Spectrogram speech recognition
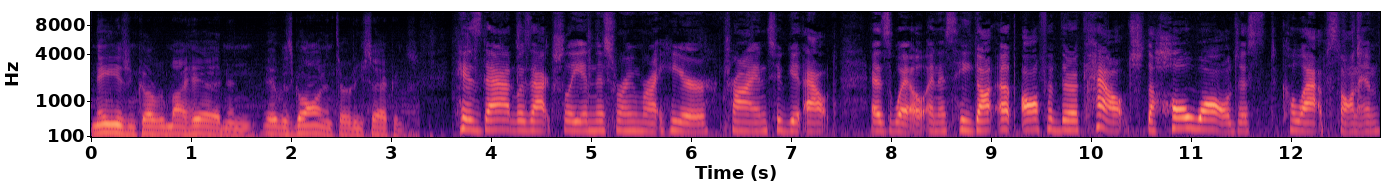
knees and covered my head, and it was gone in 30 seconds. His dad was actually in this room right here, trying to get out. as well. And as he got up off of the couch, the whole wall just collapsed on him.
